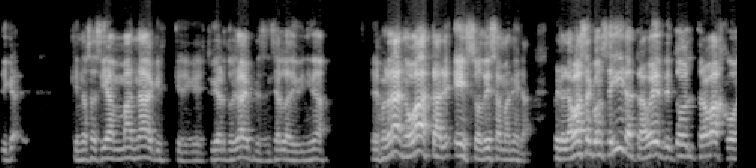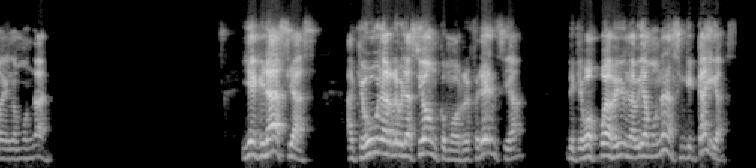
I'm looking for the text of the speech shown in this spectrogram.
que, no se hacía más nada que, estudiar Torah y presenciar la divinidad. Es verdad, no va a estar eso de esa manera, pero la vas a conseguir a través de todo el trabajo en lo mundano. Y es gracias a que hubo una revelación como referencia de que vos puedas vivir una vida mundana sin que caigas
